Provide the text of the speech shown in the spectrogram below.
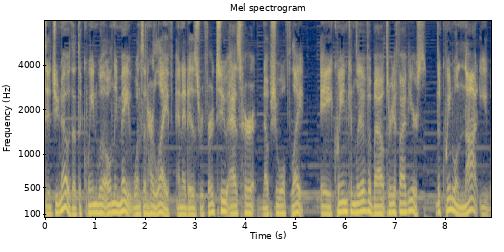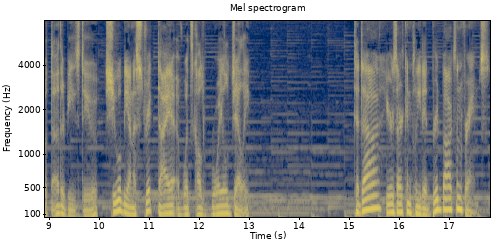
Did you know that the queen will only mate once in her life and it is referred to as her nuptial flight? A queen can live about 3 to 5 years. The queen will not eat what the other bees do. She will be on a strict diet of what's called royal jelly. Ta-da, here's our completed brood box and frames.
